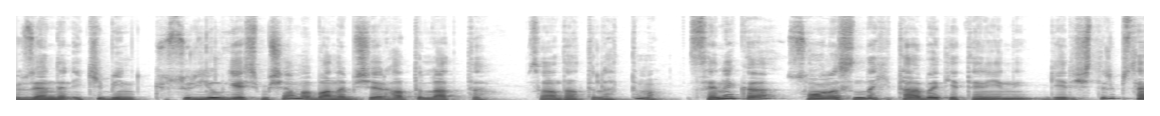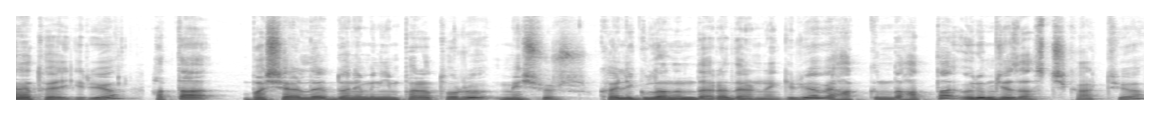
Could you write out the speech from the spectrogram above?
Üzerinden 2000 küsür yıl geçmiş ama bana bir şeyler hatırlattı. Sana da hatırlattı mı? Seneca sonrasında hitabet yeteneğini geliştirip senatoya giriyor. Hatta başarıları dönemin imparatoru meşhur Caligula'nın da radarına giriyor ve hakkında hatta ölüm cezası çıkartıyor.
